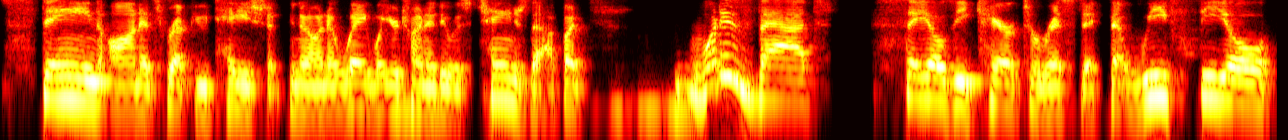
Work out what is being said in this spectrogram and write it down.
stain on its reputation, you know, in a way what you're trying to do is change that. But what is that salesy characteristic that we feel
